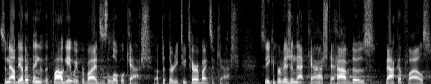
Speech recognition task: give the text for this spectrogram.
So now the other thing that the file gateway provides is a local cache, up to 32 terabytes of cache. So you can provision that cache to have those backup files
